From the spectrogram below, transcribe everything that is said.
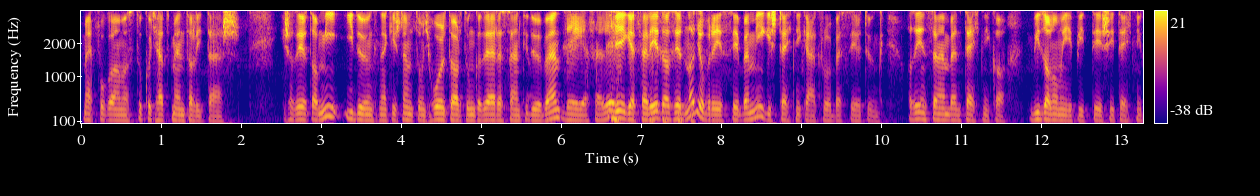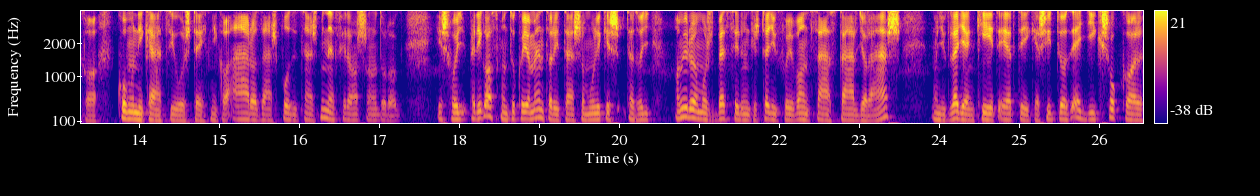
megfogalmaztuk, hogy hát mentalitás. És azért a mi időnknek is, nem tudom, hogy hol tartunk az erre szánt időben. Vége felé. Vége felé, de azért nagyobb részében mégis technikákról beszéltünk. Az én szememben technika, bizalomépítési technika, kommunikációs technika, árazás, pozíciós, mindenféle hasonló dolog. És hogy pedig azt mondtuk, hogy a mentalitása múlik, és tehát, hogy amiről most beszélünk, és tegyük fel, hogy van száz tárgyalás, mondjuk legyen két értékesítő, az egyik sokkal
